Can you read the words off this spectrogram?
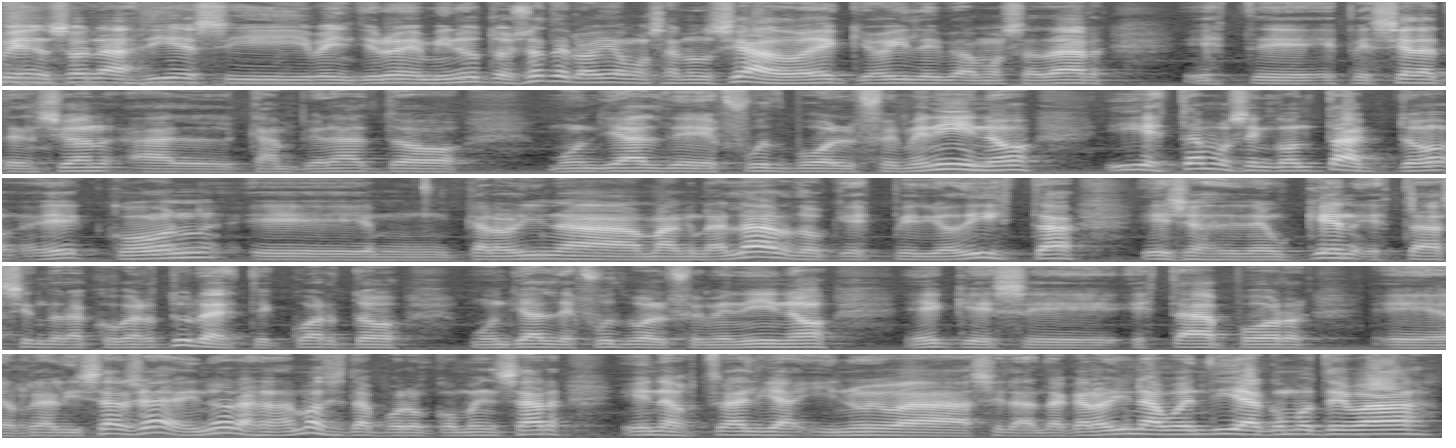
Bien, son las 10 y 29 minutos. Ya te lo habíamos anunciado, eh, que hoy le íbamos a dar este, especial atención al Campeonato Mundial de Fútbol Femenino. Y estamos en contacto eh, con eh, Carolina Magnalardo, que es periodista. Ella es de Neuquén, está haciendo la cobertura de este cuarto Mundial de Fútbol Femenino que se está por realizar ya en horas nada más, está por comenzar en Australia y Nueva Zelanda. Carolina, buen día, ¿cómo te va?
